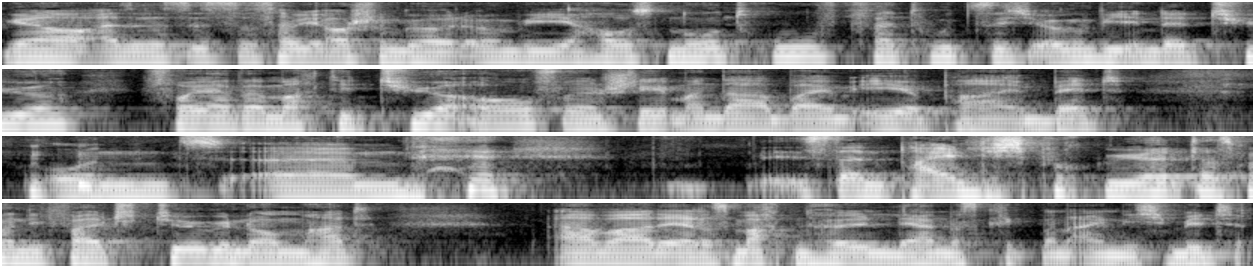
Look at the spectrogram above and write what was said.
Genau, also das ist, das habe ich auch schon gehört. Irgendwie Hausnotruf vertut sich irgendwie in der Tür, Feuerwehr macht die Tür auf und dann steht man da beim Ehepaar im Bett und ähm, ist dann peinlich berührt, dass man die falsche Tür genommen hat. Aber ja, das macht einen Höllenlärm, das kriegt man eigentlich mit.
